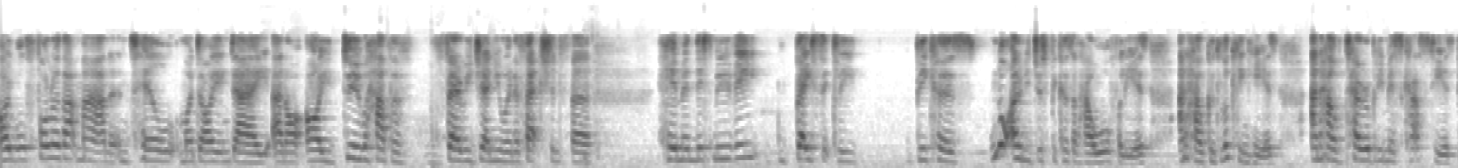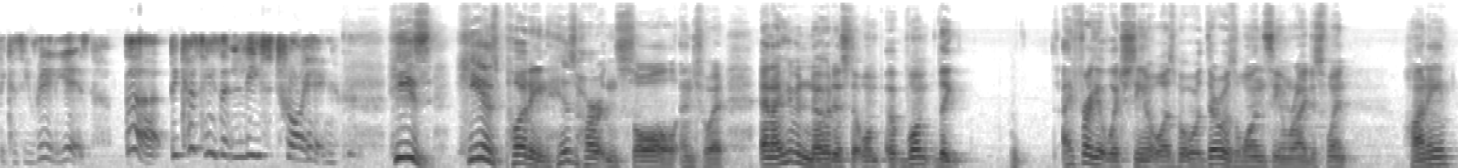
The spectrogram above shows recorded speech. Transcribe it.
I will follow that man until my dying day, and I, I do have a very genuine affection for him in this movie. Basically, because not only just because of how awful he is and how good looking he is and how terribly miscast he is because he really is, but because he's at least trying. He's he is putting his heart and soul into it, and I even noticed at one one like I forget which scene it was, but there was one scene where I just went, "Honey,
